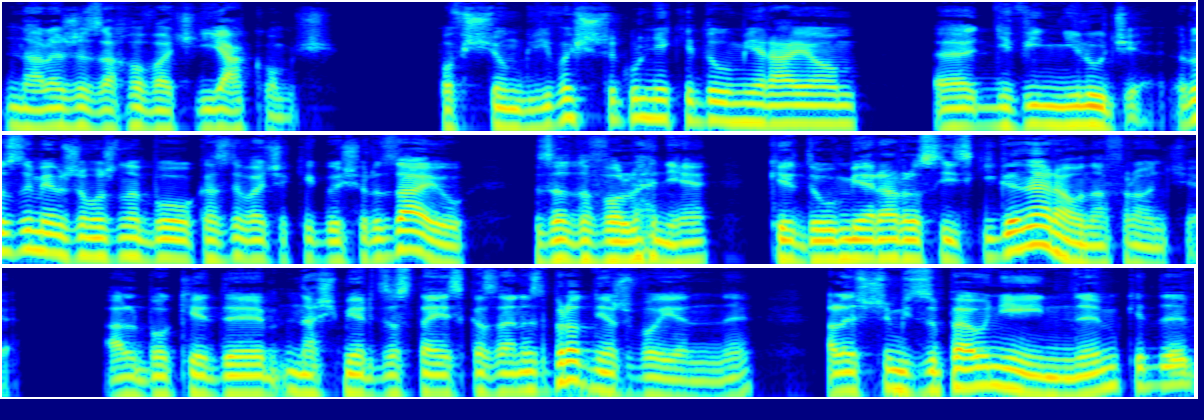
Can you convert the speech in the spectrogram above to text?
należy zachować jakąś powściągliwość, szczególnie kiedy umierają E, niewinni ludzie. Rozumiem, że można było okazywać jakiegoś rodzaju zadowolenie, kiedy umiera rosyjski generał na froncie, albo kiedy na śmierć zostaje skazany zbrodniarz wojenny, ale z czymś zupełnie innym, kiedy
